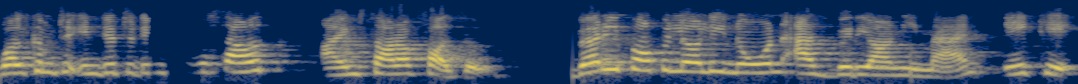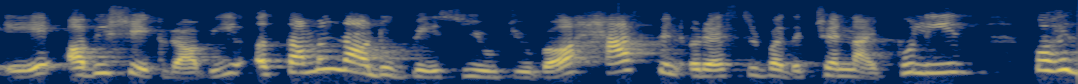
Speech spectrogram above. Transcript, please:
Welcome to India Today SoSouth. I'm Sarah Fazil. Very popularly known as Biryani Man, aka Abhishek Ravi, a Tamil Nadu based YouTuber, has been arrested by the Chennai police for his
